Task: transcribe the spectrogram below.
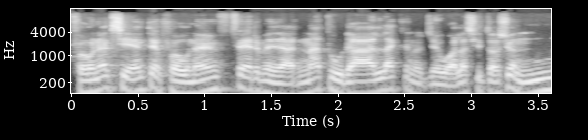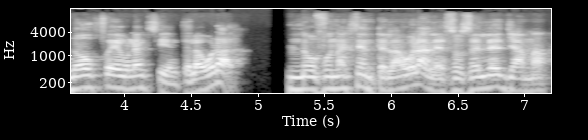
fue un accidente, fue una enfermedad natural la que nos llevó a la situación, no fue un accidente laboral. No fue un accidente laboral, eso se les llama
